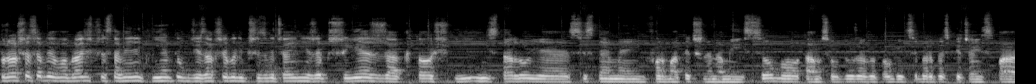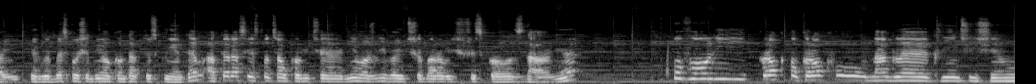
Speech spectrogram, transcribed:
proszę sobie wyobrazić przedstawienie klientów, gdzie zawsze byli przyzwyczajeni, że przyjeżdża ktoś i instaluje systemy informatyczne na miejscu, bo tam są duże wymogi cyberbezpieczeństwa i jakby bezpośredniego kontaktu z klientem, a teraz jest to całkowicie niemożliwe i trzeba robić wszystko zdalnie. Powoli, krok po kroku, nagle klienci się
